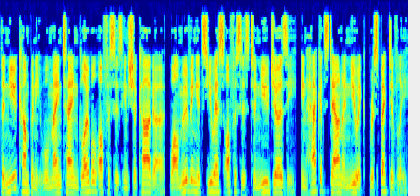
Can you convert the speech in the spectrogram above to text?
The new company will maintain global offices in Chicago, while moving its U.S. offices to New Jersey, in Hackettstown and Newark, respectively.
